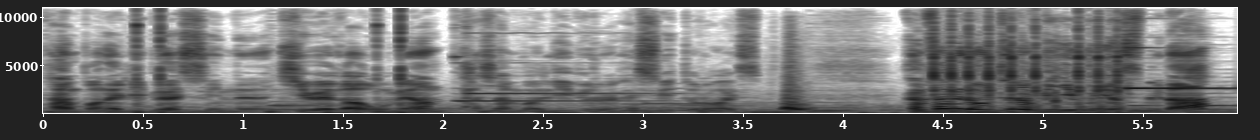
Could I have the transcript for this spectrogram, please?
다음번에 리뷰할 수 있는 기회가 오면 다시 한번 리뷰를 할 수 있도록 하겠습니다. 감사합니다. 울트라 비니군이었습니다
